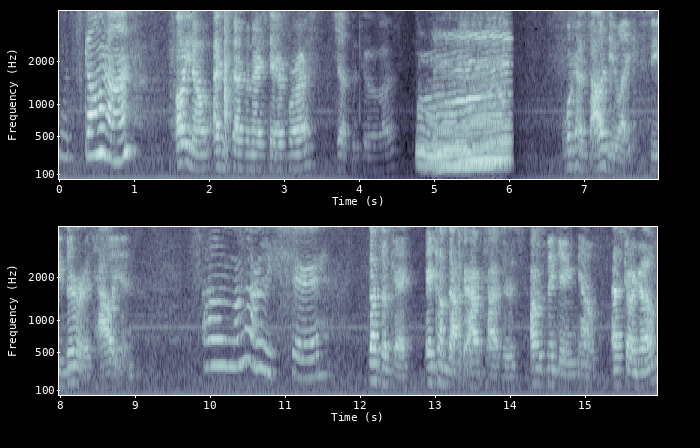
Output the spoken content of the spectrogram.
what's going on? Oh, you know, I just set up a nice dinner for us. Just the two of us. What kind of salad do you like? Caesar or Italian? Um, I'm not really sure. That's okay. It comes after appetizers. I was thinking, you know, escargot.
